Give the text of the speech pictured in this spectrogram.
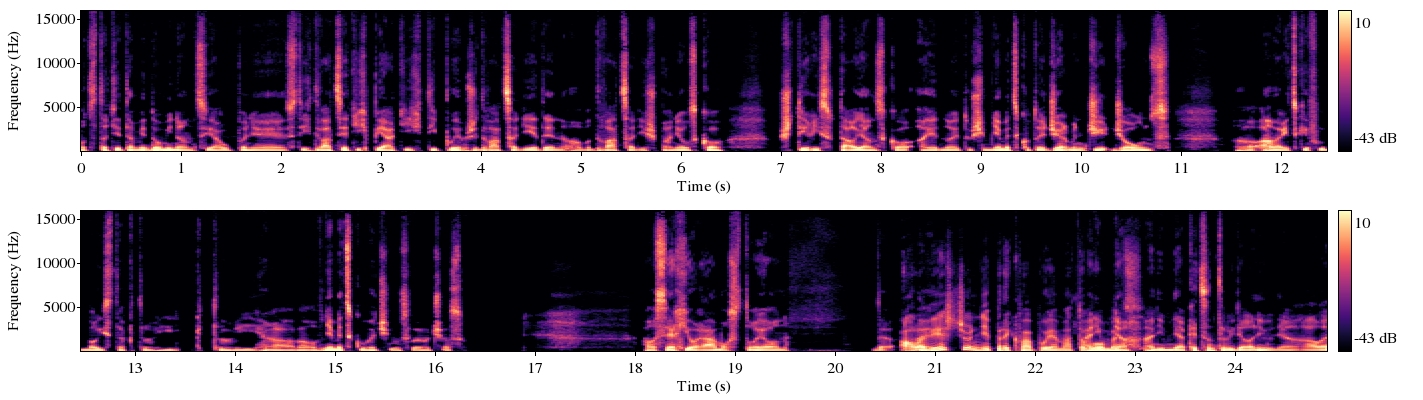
podstate tam je dominancia úplne z tých 25, typujem, že 21 alebo 20 je Španielsko, 4 sú Taliansko a jedno je tuším Nemecko, to je German G- Jones, eh, americký futbalista, ktorý, ktorý hrával v Nemecku väčšinu svojho času. Ale Sergio Ramos, to je on. Ale Hej. vieš čo, neprekvapuje ma to ani vôbec. mňa, ani mňa, keď som to videl, ani mňa, ale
